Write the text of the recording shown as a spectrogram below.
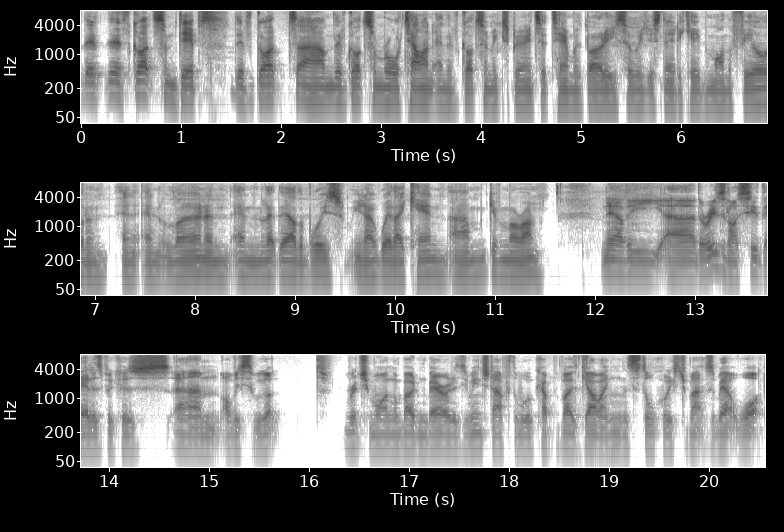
they've they've got some depth, they've got um, they've got some raw talent, and they've got some experience at ten with Beaudy. So we just need to keep them on the field and, and, and learn and, and let the other boys, you know, where they can, um, give them a run. Now, the uh, the reason I said that is because um, obviously we've got Richard Mo'unga and Beauden Barrett, as you mentioned, after the World Cup, are both going. There's still question marks about what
